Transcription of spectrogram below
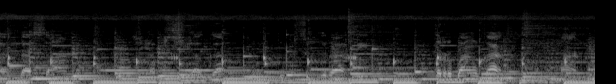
landasan siap siaga untuk segera diterbangkan teman-teman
